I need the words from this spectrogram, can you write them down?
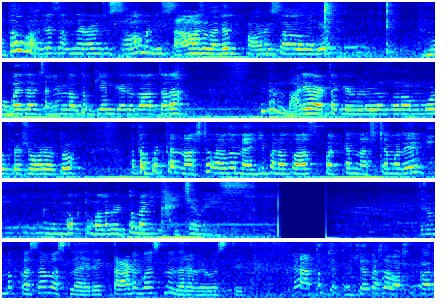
आता वाजले संध्याकाळचे सहा म्हणजे सहा वाजता झालेत पावणे सहा झाले मोबाईल जरा चॅनल लावतो गेम खेळत होतो आज जरा. एकदम भारी वाटतं वेळेवर जरा मूड फ्रेश वगैरे होतो. आता पटकन नाश्ता बनवतो मॅगी बनवतो आज पटकन नाश्त्यामध्ये. आणि मग तुम्हाला भेटतो मॅगी खायच्या वेळेस. तर मग कसा बसलाय रे? ताट बस ना जरा व्यवस्थित. आता ते खुर्चीवर कसं बसणार?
